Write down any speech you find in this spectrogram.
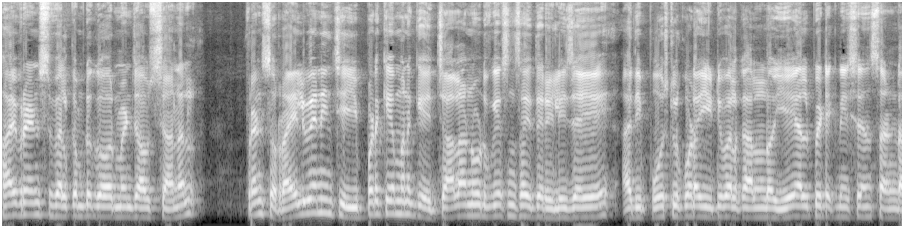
Hi friends welcome to government jobs channel friends railway నుంచి ఇప్పటికే మనకి చాలా నోటిఫికేషన్స్ అయితే రిలీజ్ అయ్యాయి. అది పోస్టులు కూడా ఇటీవల కాలంలో ALP technicians and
